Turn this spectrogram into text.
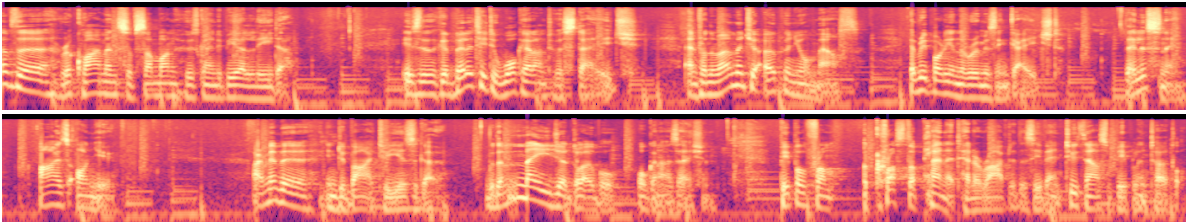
of the requirements of someone who's going to be a leader is the ability to walk out onto a stage and from the moment you open your mouth, everybody in the room is engaged. They're listening, eyes on you. I remember in Dubai two years ago with a major global organization. People from across the planet had arrived at this event, 2,000 people in total.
